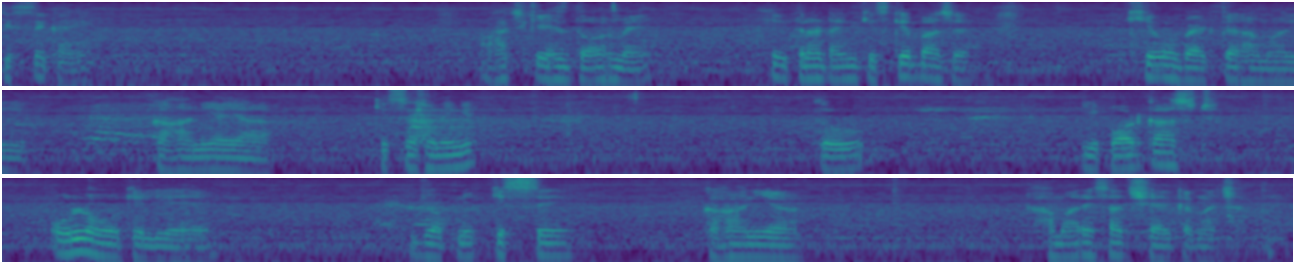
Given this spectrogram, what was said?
किससे कहें? आज के इस दौर में इतना टाइम किसके पास है? कि वो बैठकर हमारी कहानियाँ या किस्से सुनेंगे? तो ये पॉडकास्ट उन लोगों के लिए है जो अपने किस्से, कहानियाँ हमारे साथ शेयर करना चाहते हैं।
